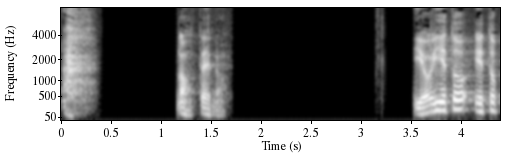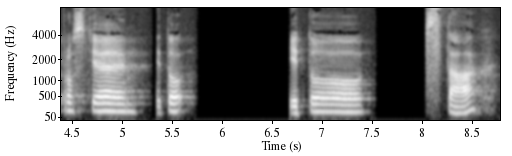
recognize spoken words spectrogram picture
no, to je jedno. Jo, je to, je to prostě, je to, je to vztah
